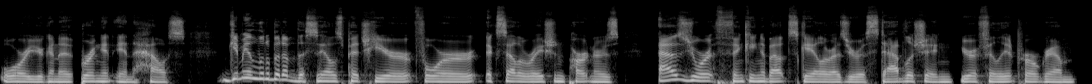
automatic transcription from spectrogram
or you're going to bring it in house. Give me a little bit of the sales pitch here for acceleration partners. As you're thinking about scale or as you're establishing your affiliate program,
